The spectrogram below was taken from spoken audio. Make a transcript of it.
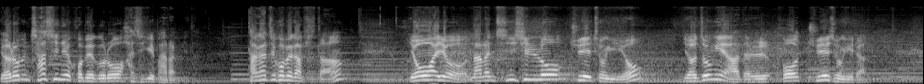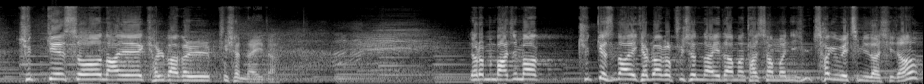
여러분 자신의 고백으로 하시기 바랍니다. 다 같이 고백합시다. 여호와여 나는 진실로 주의 종이요 여종의 아들 곧 주의 종이라 주께서 나의 결박을 푸셨나이다. 여러분 마지막 주께서 나의 결박을 푸셨나이다만 다시 한번 힘차게 외칩니다. 시작.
